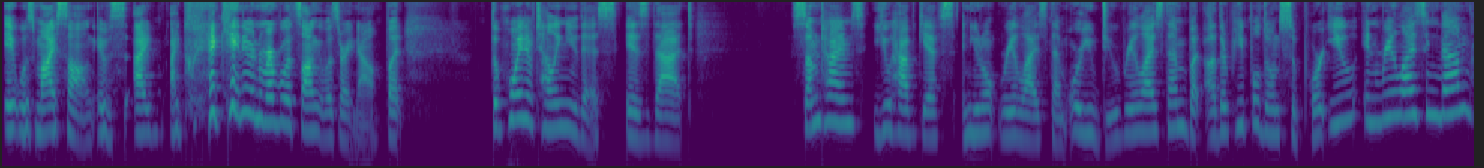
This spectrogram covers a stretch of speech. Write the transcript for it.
it was my song. It was I, I I can't even remember what song it was right now. But the point of telling you this is that sometimes you have gifts and you don't realize them or you do realize them, but other people don't support you in realizing them.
